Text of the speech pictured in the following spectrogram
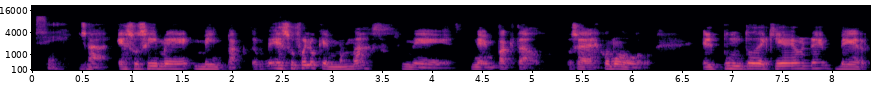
Sí. O sea, eso sí me, me impactó. Eso fue lo que más me, me ha impactado. O sea, es como el punto de quiebre ver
